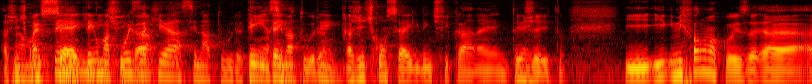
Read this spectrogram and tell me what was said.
A gente Não, consegue tem, tem uma identificar. coisa que é a assinatura. Tem assinatura. tem. A gente consegue identificar, né? Não tem, Tem. jeito. E, e- e me fala uma coisa, a,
